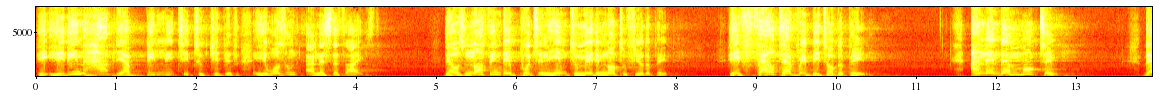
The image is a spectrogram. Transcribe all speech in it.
he, he didn't have the ability to keep it. He wasn't anesthetized. There was nothing they put in him to make him not to feel the pain. He felt every bit of the pain. And then they mocked him. They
